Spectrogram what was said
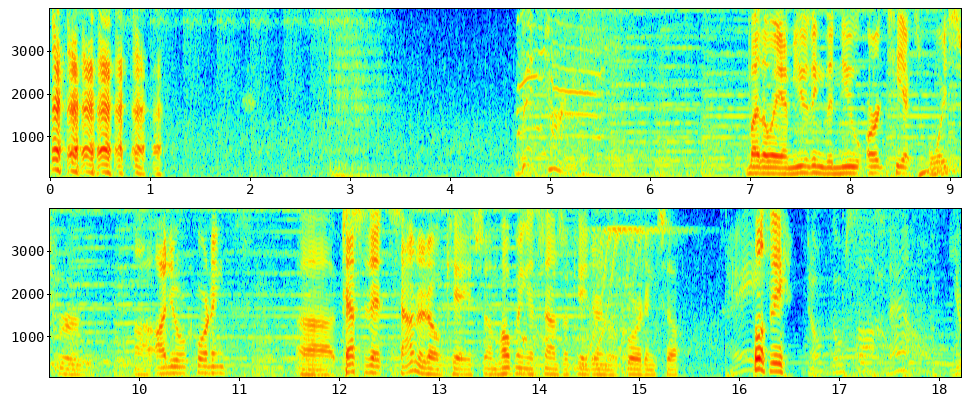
Yeah! By the way, I'm using the new RTX voice for uh, audio recording. Uh, tested it, sounded okay, so I'm hoping it sounds okay during the recording, so we'll see. don't go soft now.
